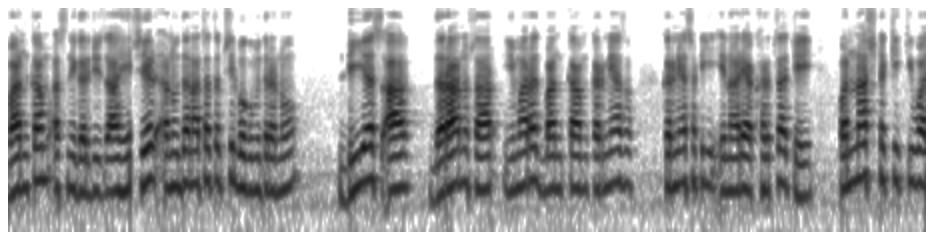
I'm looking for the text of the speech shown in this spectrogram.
बांधकाम असणे गरजेचं आहे. शेड अनुदानाचा तपशील बघू मित्रांनो. डी एस आर दरानुसार इमारत बांधकाम करण्यास करण्यासाठी येणाऱ्या खर्चाचे पन्नास टक्के किंवा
